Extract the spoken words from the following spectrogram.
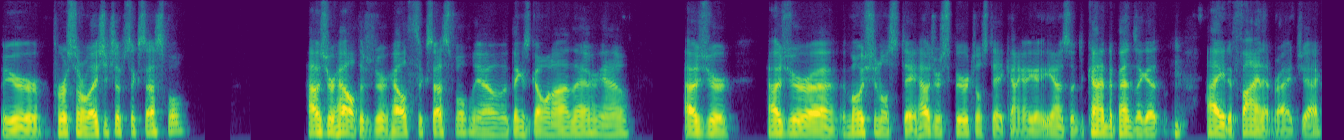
Your personal relationship successful? How's your health? Is your health successful? You know, the things going on there, you know. How's your how's your uh, emotional state how's your spiritual state kind of you know so it kind of depends i guess how you define it right jack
